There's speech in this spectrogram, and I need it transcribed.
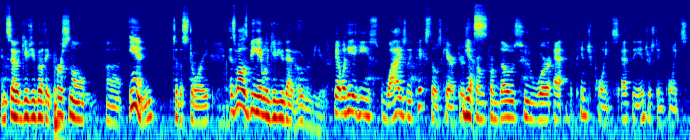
And so it gives you both a personal uh, in to the story as well as being able to give you that overview. Yeah, well, he he's wisely picks those characters Yes. from from those who were at the pinch points, at the interesting points,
